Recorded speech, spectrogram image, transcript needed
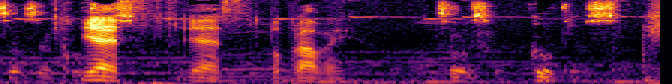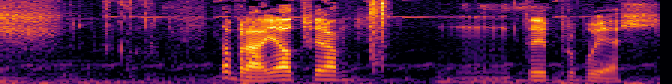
Co za kutas? Jest, jest, po prawej. Co za kutas? Dobra, ja otwieram. Mm, Ty próbujesz.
